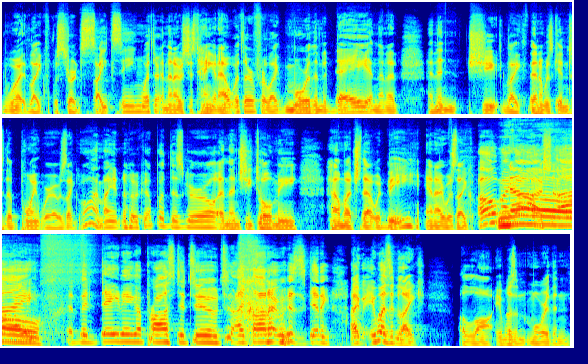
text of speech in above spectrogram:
what like was started sightseeing with her and then I was just hanging out with her for like more than a day and then I, and then she like then it was getting to the point where I was like oh I might hook up with this girl and then she told me how much that would be and I was like oh my No. gosh I have been dating a prostitute I thought I was getting I, it wasn't like a long it wasn't more than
